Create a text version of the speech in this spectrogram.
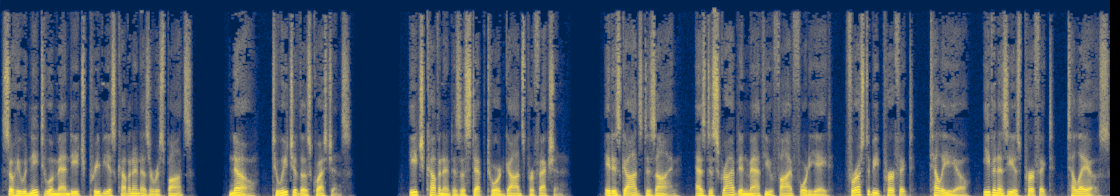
so He would need to amend each previous covenant as a response? No, to each of those questions. Each covenant is a step toward God's perfection. It is God's design, as described in Matthew 5:48, for us to be perfect, teleio, even as he is perfect, teleos.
